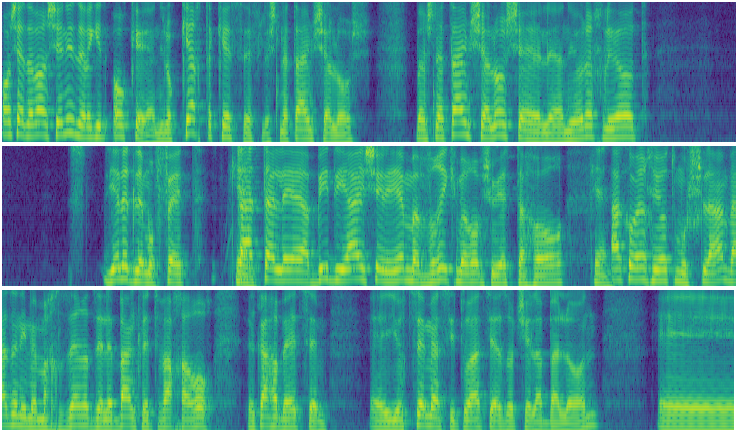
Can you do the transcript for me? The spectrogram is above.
או שהדבר השני זה להגיד, אוקיי, אני לוקח את הכסף לשנתיים שלוש, בשנתיים שלוש האלה אני הולך להיות ילד למופת, כן. טאטאלה, ה-BDI שלי יהיה מבריק מרוב שהוא יהיה טהור, כן. הכל הולך להיות מושלם, ואז אני ממחזר את זה לבנק לטווח ארוך, וככה בעצם אה, יוצא מהסיטואציה הזאת של הבלון. אה,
